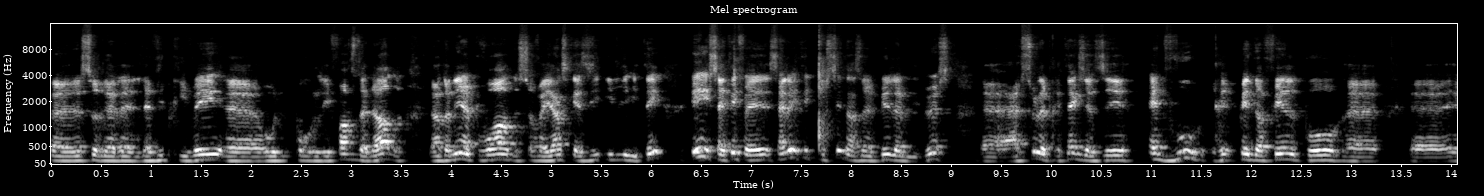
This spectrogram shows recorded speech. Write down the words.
euh, sur la, vie privée euh, pour les forces de l'ordre, leur donner un pouvoir de surveillance quasi illimité. Et ça a été, fait, ça a été poussé dans un bill omnibus euh, sous le prétexte de dire êtes-vous pédophile pour euh, euh,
